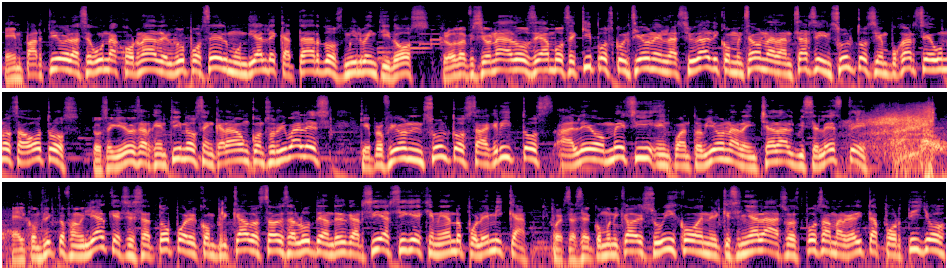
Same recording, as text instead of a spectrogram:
en partido de la segunda jornada del Grupo C del Mundial de Qatar 2022. Los aficionados de ambos equipos coincidieron en la ciudad y comenzaron a lanzarse insultos y empujarse unos a otros. Los seguidores argentinos se encararon con sus rivales, que profirieron insultos a gritos a Leo Messi en cuanto vieron a la hinchada albiceleste. El conflicto familiar que se desató por el complicado estado de salud de Andrés García sigue generando polémica, pues tras el comunicado de su hijo en el que señala a su esposa Margarita Portillo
